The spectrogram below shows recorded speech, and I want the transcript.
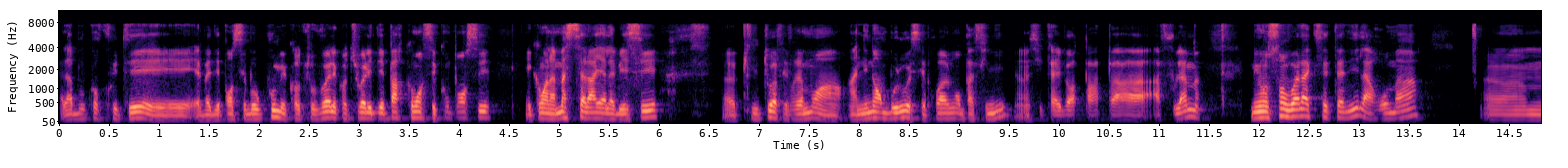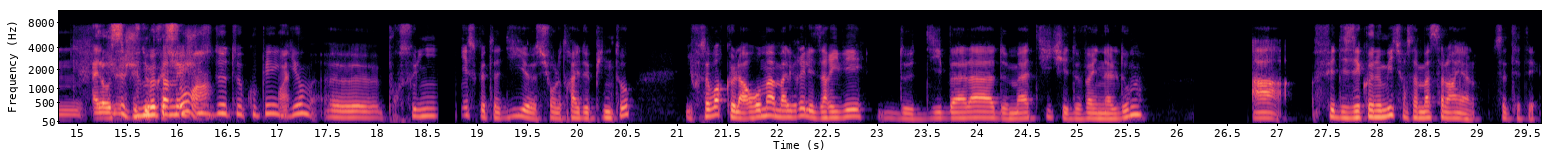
elle a beaucoup recruté et elle va dépenser beaucoup. Mais quand, on voit, quand tu vois les départs, comment c'est compensé et comment la masse salariale a baissé, Pinto a fait vraiment un, énorme boulot et c'est probablement pas fini hein, si Clivert part pas à Fulham. Mais on sent voilà que cette année, la Roma, euh, je, me permets juste hein. de te couper, Guillaume, euh, pour souligner ce que tu as dit euh, sur le travail de Pinto. Il faut savoir que la Roma, malgré les arrivées de Dybala, de Matic et de Wijnaldum, a fait des économies sur sa masse salariale cet été.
